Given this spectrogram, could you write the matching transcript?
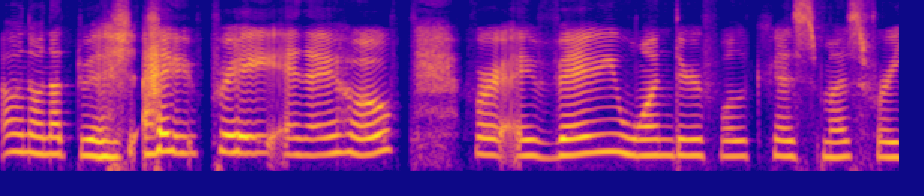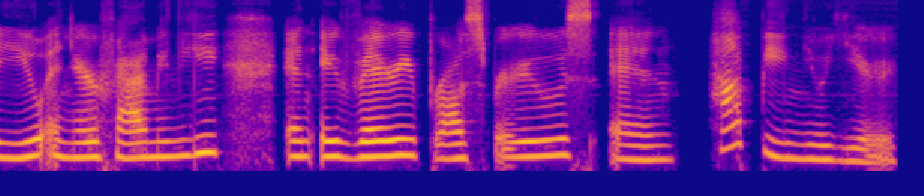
Oh no, not wish. I pray and I hope for a very wonderful Christmas for you and your family and a very prosperous and happy new year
